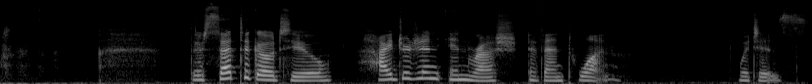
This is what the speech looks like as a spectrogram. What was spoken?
They're set to go to Hydrogen Inrush Event One, which is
